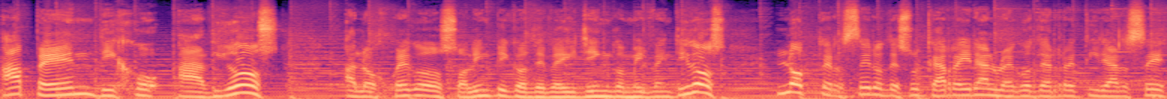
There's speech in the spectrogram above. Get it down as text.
Appen dijo adiós a los Juegos Olímpicos de Beijing 2022, los terceros de su carrera luego de retirarse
